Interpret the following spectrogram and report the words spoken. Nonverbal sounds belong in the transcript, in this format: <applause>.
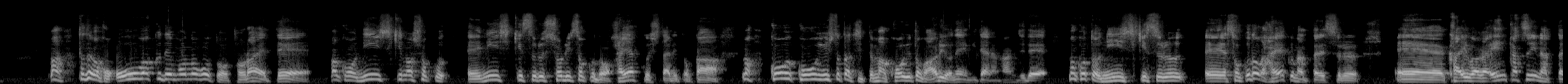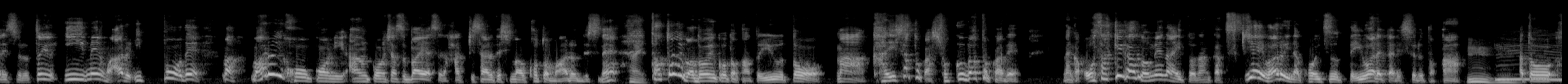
まあ、例えばこう大枠で物事を捉えてまあ、こう認識の速、えー、認識する処理速度を速くしたりとか、まあ、こうこういう人たちってまあこういうとこあるよねみたいな感じで、まあ、ことを認識する、えー、速度が速くなったりする、えー、会話が円滑になったりするといういい面はある一方で、まあ、悪い方向にアンコンシャスバイアスが発揮されてしまうこともあるんですね。はい、例えばどういうことかというと、まあ、会社とか職場とかでなんかお酒が飲めないとなんか付き合い悪いなこいつって言われたりするとか、うんうん、あと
